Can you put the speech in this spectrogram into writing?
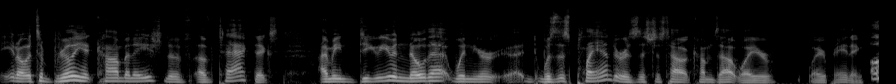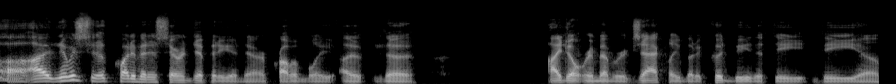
you know it's a brilliant combination of of tactics. I mean, do you even know that when you're? Uh, was this planned, or is this just how it comes out while you're while you're painting? Uh, I, there was uh, quite a bit of serendipity in there. Probably uh, the I don't remember exactly, but it could be that the the uh,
